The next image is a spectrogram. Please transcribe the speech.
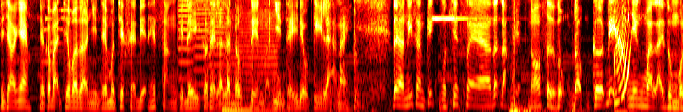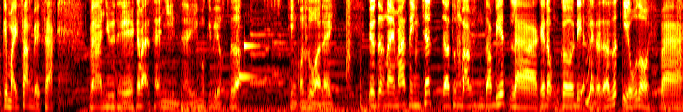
Xin chào anh em, nếu các bạn chưa bao giờ nhìn thấy một chiếc xe điện hết xăng thì đây có thể là lần đầu tiên bạn nhìn thấy điều kỳ lạ này. Đây là Nissan Kick, một chiếc xe rất đặc biệt. Nó sử dụng động cơ điện nhưng mà lại dùng một cái máy xăng để sạc. Và như thế các bạn sẽ nhìn thấy một cái biểu tượng hình con rùa ở đây. Biểu tượng này mang tính chất à, thông báo cho chúng ta biết là cái động cơ điện này nó đã rất yếu rồi. Và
